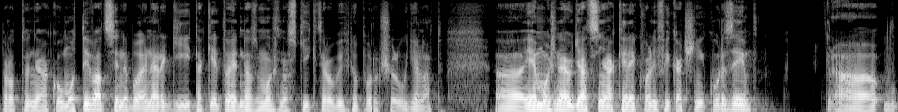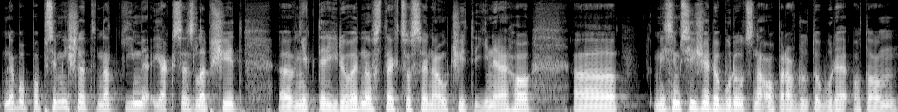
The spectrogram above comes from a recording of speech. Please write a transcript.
pro to nějakou motivaci nebo energii, tak je to jedna z možností, kterou bych doporučil udělat. Eh, je možné udělat si nějaké rekvalifikační kurzy, eh, nebo popřemýšlet nad tím, jak se zlepšit eh, v některých dovednostech, co se naučit jiného. Myslím si, že do budoucna opravdu to bude o tom,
